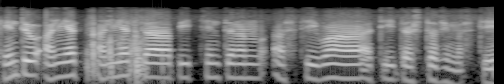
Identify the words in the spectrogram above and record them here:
किन्तु अन्यत् अन्यत्रापि चिन्तनम् अस्ति वा इति द्रष्टव्यमस्ति।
